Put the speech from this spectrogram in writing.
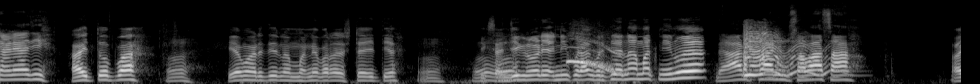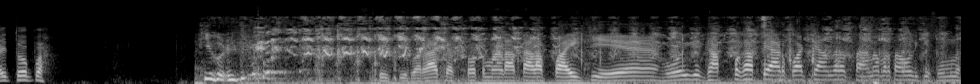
ಶಾಣೆ ಆದಿ ಆಯ್ತುಪ್ಪ. ಹ್ಞೂ ಏನು ಮಾಡ್ತೀವಿ ನಮ್ಮ ಮನೆ ಬರೋ ಅಷ್ಟೇ ಐತಿ. ಹ್ಞೂ ಈಗ ಸಂಜೆಗೆ ನೋಡಿ ಎಣ್ಣೆ ಕುಡಾಕ್ ಬರ್ತೀಯನ ಮತ್ತೆ ನೀನು? ಬ್ಯಾಡಪ್ಪ ನಿಮ್ಮ ಸವಾಸ. ಆಯ್ತೋಪ್ಪ ಈಕಿ ಬರಾಕ ಎಷ್ಟೊತ್ತು ಮಾಡತ್ತಾಳಪ್ಪ ಈಕಿ. ಹೋಗಿ ಗಪ್ಪ ಗಪ್ಪ ಎರಡು ಕೊಟ್ಟೆ ಅಂದ್ರೆ ತಾನ ಬರ್ತಾವ ನೋಡಿಕಿ ಸುಮ್ಮನೆ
